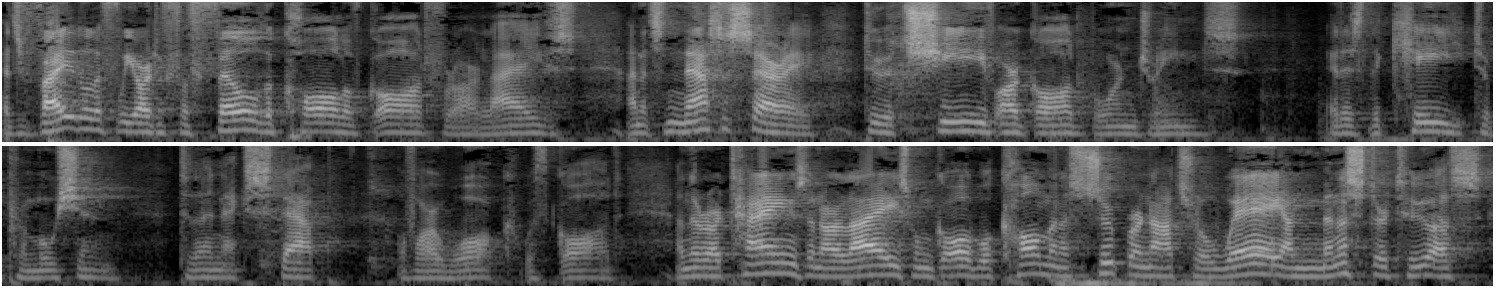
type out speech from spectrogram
It's vital if we are to fulfill the call of God for our lives, and it's necessary to achieve our God born dreams. It is the key to promotion, to the next step of our walk with God. And there are times in our lives when God will come in a supernatural way and minister to us,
